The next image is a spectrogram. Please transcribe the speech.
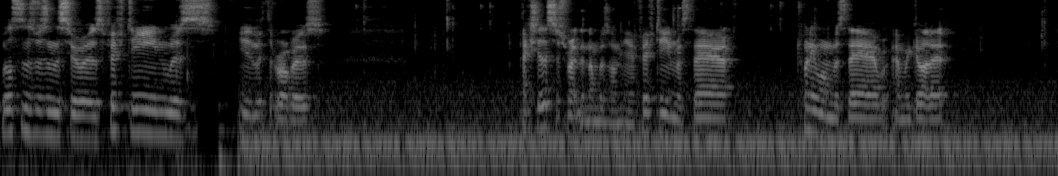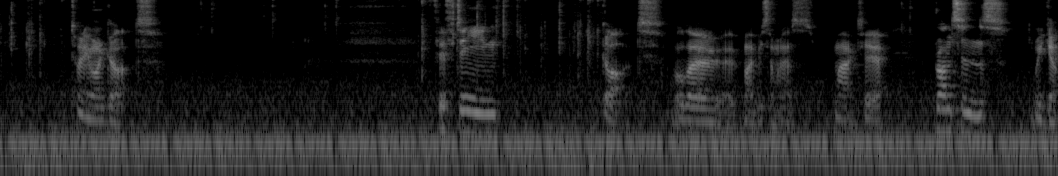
Wilson's was in the sewers. 15 was in with the robbers. Actually, let's just write the numbers on here. 15 was there. 21 was there, and we got it. 21 got. 15 got. Although it might be someone else marked here. Bronson's we got.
